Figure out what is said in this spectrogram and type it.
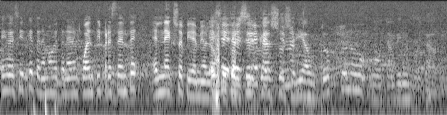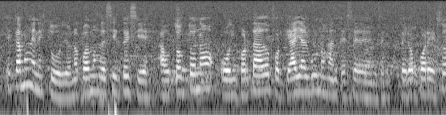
Es decir, que tenemos que tener en cuenta y presente el nexo epidemiológico. ¿Ese tercer caso sería autóctono o también importado? Estamos en estudio, no podemos decirte si es autóctono o importado porque hay algunos antecedentes, pero por eso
